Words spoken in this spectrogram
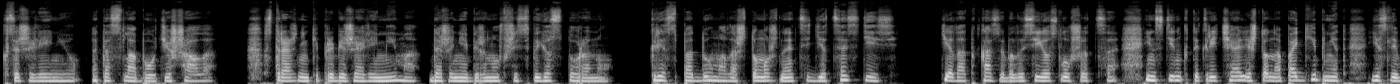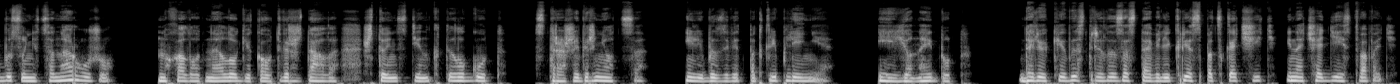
К сожалению, это слабо утешало. Стражники пробежали мимо, даже не обернувшись в ее сторону. Крес подумала, что можно отсидеться здесь. Тело отказывалось ее слушаться. Инстинкты кричали, что она погибнет, если высунется наружу. Но холодная логика утверждала, что инстинкты лгут. Стража вернется или вызовет подкрепление, и ее найдут. Далекие выстрелы заставили Крес подскочить и начать действовать.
